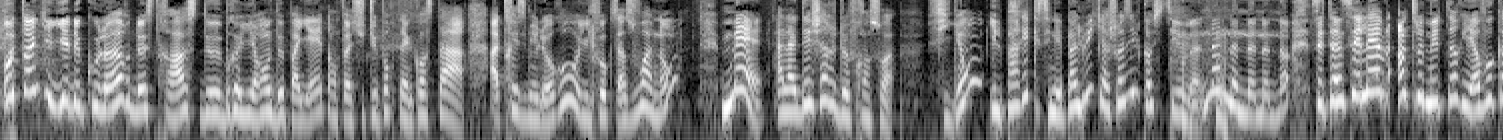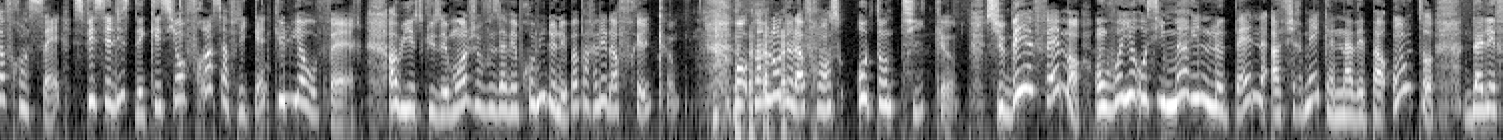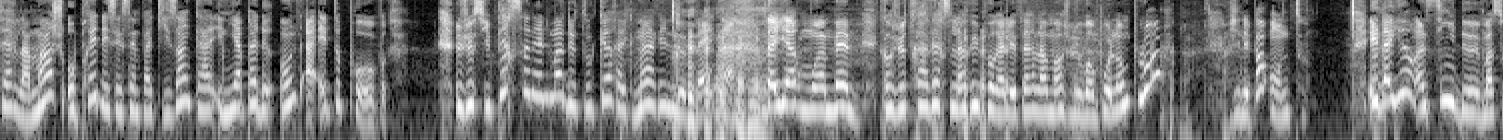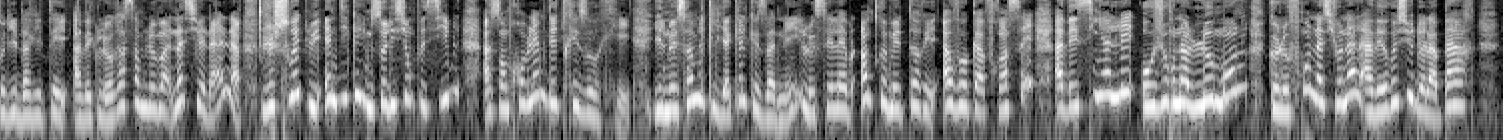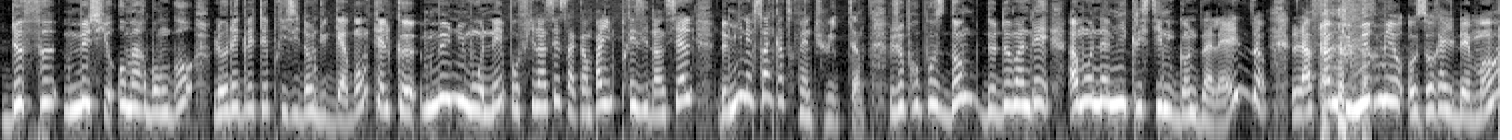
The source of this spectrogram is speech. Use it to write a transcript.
Autant qu'il y ait des couleurs, de strass, de brillants, de paillettes. Enfin, si tu portes un costard à 13 000 euros, il faut que ça se voit, non? Mais, à la décharge de François Fillon, il paraît que ce n'est pas lui qui a choisi le costume. Non, non, non, non, non. C'est un célèbre entremetteur et avocat français, spécialiste des questions france-africaines, qui lui a offert. Ah oui, excusez-moi, je vous avais promis de ne pas parler d'Afrique. Bon, parlons de la France authentique. Sur BFM, on voyait aussi Marine Le Pen affirmer qu'elle n'avait pas honte d'aller faire la marche auprès de ses sympathisants car il n'y a pas de honte à être pauvre. Je suis personnellement de tout cœur avec Marine Le Pen. D'ailleurs, moi-même, quand je traverse la rue pour aller faire la marche devant Pôle emploi, je n'ai pas honte. Et d'ailleurs, un signe de ma solidarité avec le Rassemblement national, je souhaite lui indiquer une solution possible à son problème de trésorerie. Il me semble qu'il y a quelques années, le célèbre entremetteur et avocat français avait signalé au journal Le Monde que le Front National avait reçu de la part de feu Monsieur Omar Bongo, le regretté président du Gabon, quelques menus monnaies pour financer sa campagne présidentielle de 1988. Je propose donc de demander à mon amie Christine Gonzalez, la femme qui murmure aux oreilles des morts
